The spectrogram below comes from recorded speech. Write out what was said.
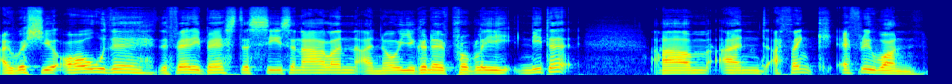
I wish you all the, the very best this season, Alan. I know you're going to probably need it. Um, and I think everyone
